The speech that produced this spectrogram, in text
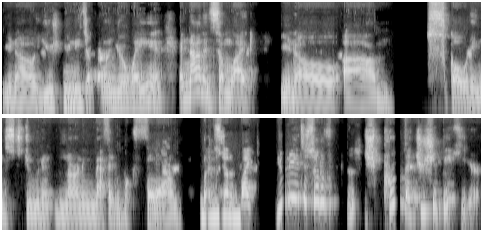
You know, you you need to earn your way in, and not in some like you know um, scolding student learning method form, but sort of mm-hmm. like you need to sort of prove that you should be here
